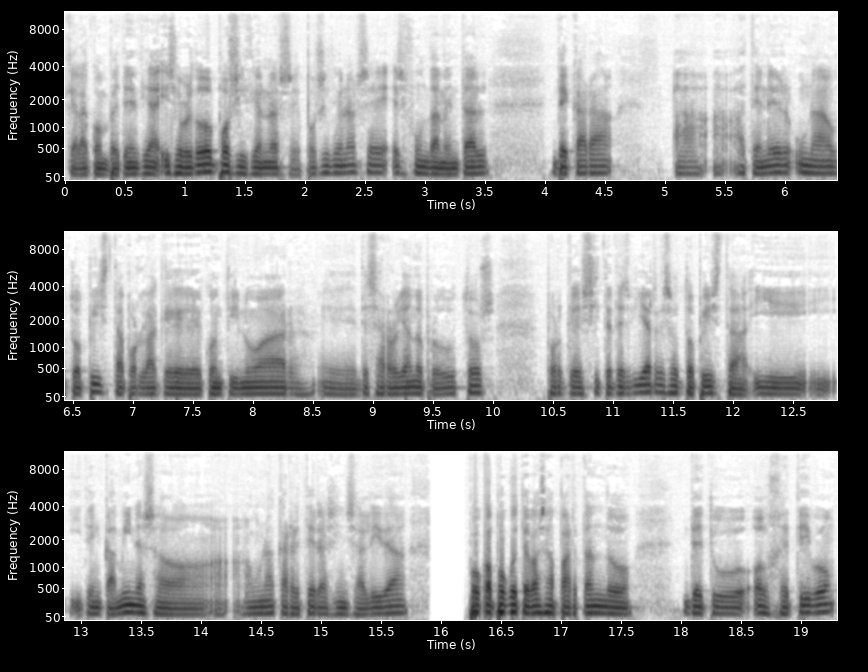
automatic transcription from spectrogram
que la competencia y sobre todo posicionarse. Posicionarse es fundamental de cara a, tener una autopista por la que continuar eh, desarrollando productos, porque si te desvías de esa autopista y, te encaminas a, una carretera sin salida, poco a poco te vas apartando de tu objetivo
